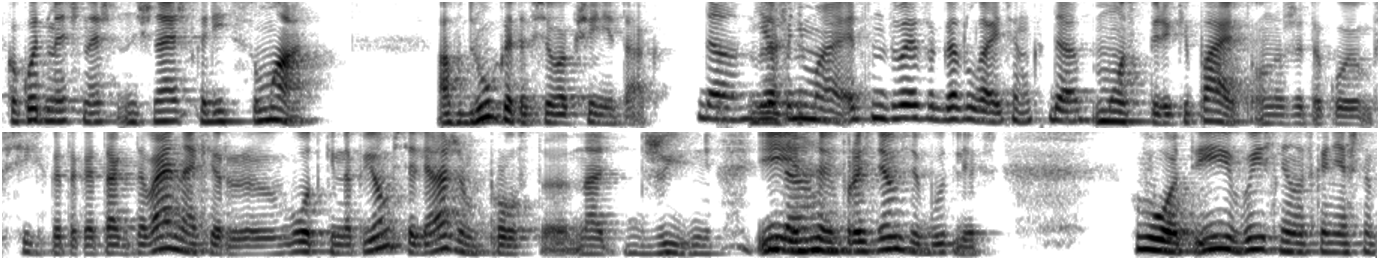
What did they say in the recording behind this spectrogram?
в какой-то момент начинаешь, начинаешь сходить с ума. А вдруг это все вообще не так? Да, Да, я что- понимаю. Это называется газлайтинг, да. Мозг перекипает, он уже такой, психика такая, так, давай нахер э, водки напьемся, ляжем просто на жизнь, и Да. проснемся, будет легче. Вот, и выяснилось, конечно,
